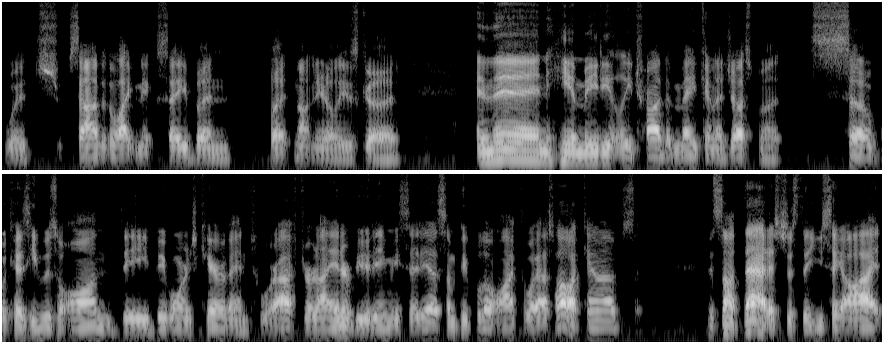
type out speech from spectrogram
which sounded like Nick Saban, but not nearly as good. And then he immediately tried to make an adjustment so because he was on the Big Orange Caravan tour after, and I interviewed him, he said, "Yeah, some people don't like the way I talk." And I was like, "It's not that. It's just that you say "all right"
